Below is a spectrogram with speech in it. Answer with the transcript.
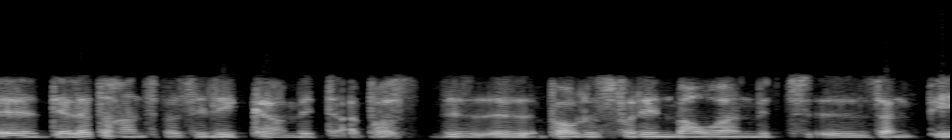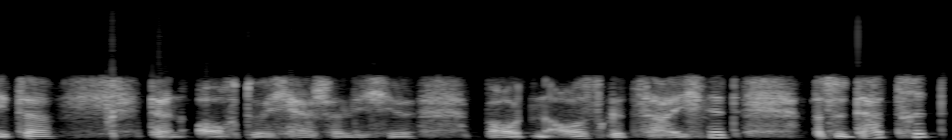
der Lateransbasilika mit Apostel, äh, Paulus vor den Mauern, mit äh, St. Peter, dann auch durch herrscherliche Bauten ausgezeichnet. Also da tritt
